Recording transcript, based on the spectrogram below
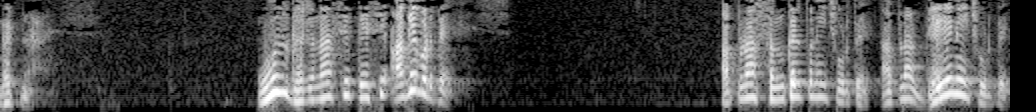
घटना है। उस घटना से कैसे आगे बढ़ते हैं? अपना संकल्प नहीं छोड़ते, अपना ध्येय नहीं छोड़ते।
